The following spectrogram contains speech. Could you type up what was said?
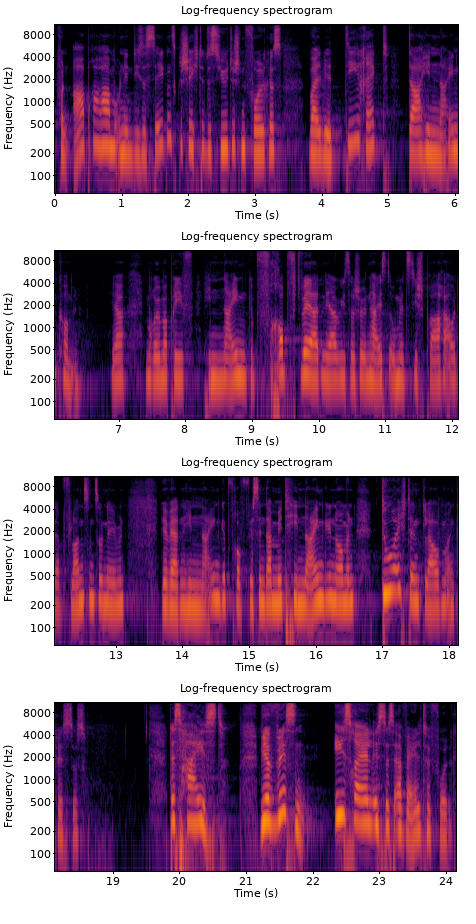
von Abraham und in diese Segensgeschichte des jüdischen Volkes, weil wir direkt da hineinkommen. Ja, im Römerbrief hineingepfropft werden, ja, wie es so schön heißt, um jetzt die Sprache auch der Pflanzen zu nehmen. Wir werden hineingepfropft, wir sind damit hineingenommen durch den Glauben an Christus. Das heißt, wir wissen, Israel ist das erwählte Volk.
